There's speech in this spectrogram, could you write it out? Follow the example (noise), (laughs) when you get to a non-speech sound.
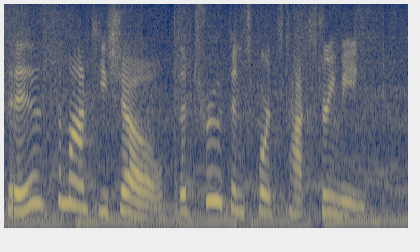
This is The Monty Show, the truth in sports talk streaming.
